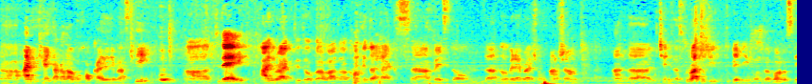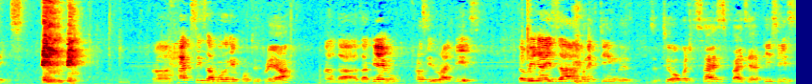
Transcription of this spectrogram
Uh, I'm Kei Takada of Hokkaido University. Uh, today, I'd like to talk about a computer hex uh, based on the Nobel evaluation function and uh, change the strategy depending on the board states. uh, hex is a board game for two player, and uh, the game proceeds like this. The winner is uh, connecting the two opposite sides by their pieces,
